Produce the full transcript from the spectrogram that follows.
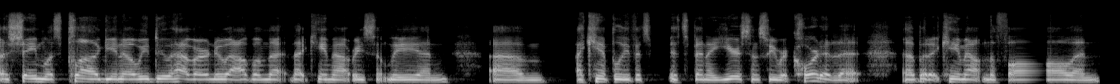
a, shameless plug, you know, we do have our new album that that came out recently, and um, I can't believe it's it's been a year since we recorded it, uh, but it came out in the fall, and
